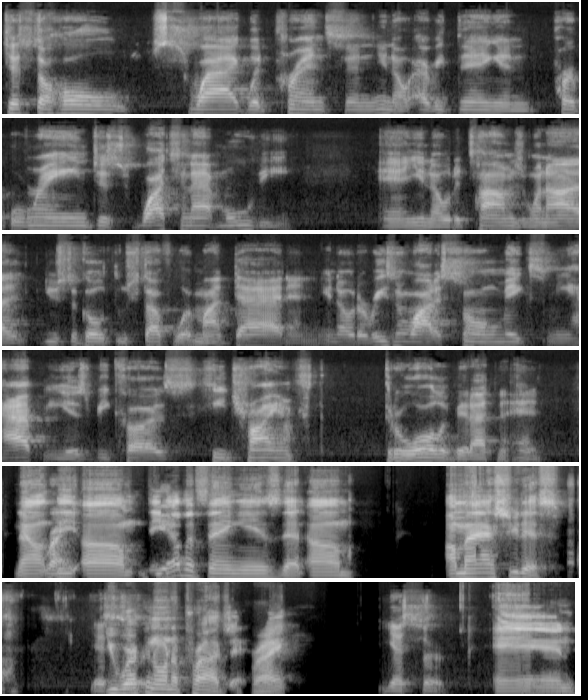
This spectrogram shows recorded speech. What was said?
just the whole swag with Prince and you know everything and Purple Rain, just watching that movie, and you know the times when I used to go through stuff with my dad, and you know the reason why the song makes me happy is because he triumphed through all of it at the end. Now right. the um the other thing is that um I'm gonna ask you this: yes, you're sir. working on a project, right? Yes, sir. And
